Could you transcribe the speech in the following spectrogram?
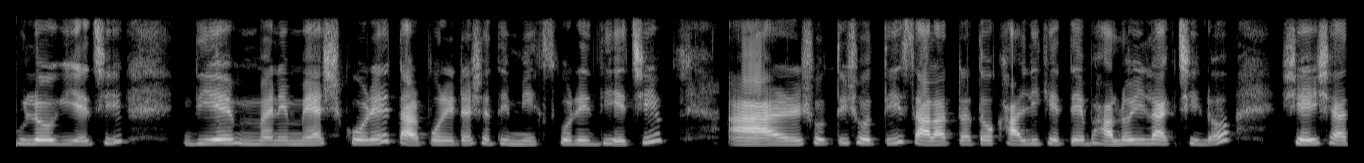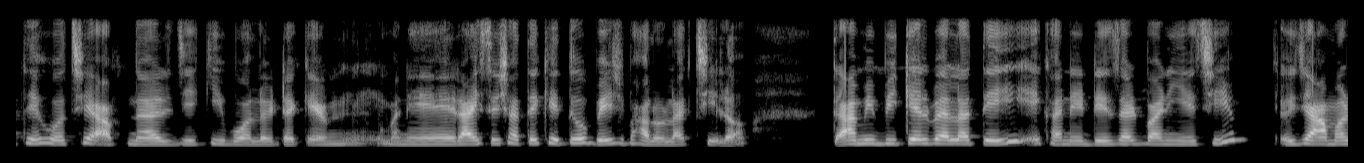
ভুলেও গিয়েছি। দিয়ে মানে ম্যাশ করে তারপর এটার সাথে মিক্স করে দিয়েছি। আর সত্যি সত্যি সালাদটা তো খালি খেতে ভালোই লাগছিল। সেই সাথে হচ্ছে আপনার যে কি বলো এটাকে মানে রাইসের সাথে খেতেও বেশ ভালো লাগছিল। তা আমি বিকেল বেলাতেই এখানে ডেজার্ট বানিয়েছি। ওই যে আমার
